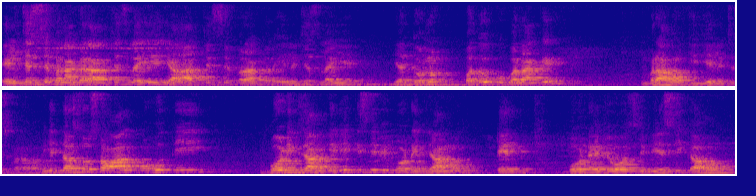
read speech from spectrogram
एल से बनाकर आर लाइए या आर से बनाकर एल लाइए। या दोनों पदों को बना के बराबर कीजिए एल बराबर। ये दसों सवाल बहुत ही बोर्ड एग्ज़ाम के लिए किसी भी बोर्ड एग्ज़ाम हो, टेंथ बोर्ड है जो सीबीएसई का हो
